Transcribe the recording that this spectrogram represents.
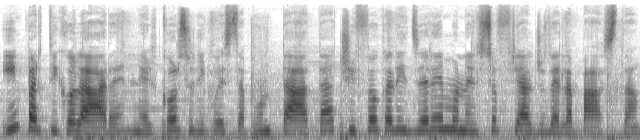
In particolare, nel corso di questa puntata ci focalizzeremo nel soffiaggio della pasta.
